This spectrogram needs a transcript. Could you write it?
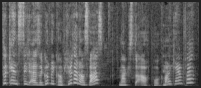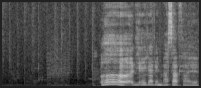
Du kennst dich also gut mit Computern aus, was? Magst du auch Pokémon-Kämpfe? Oh, die redet wie ein Wasserfall.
